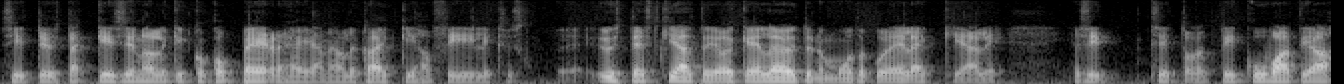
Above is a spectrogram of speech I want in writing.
sitten yhtäkkiä siinä olikin koko perhe ja ne oli kaikki ihan fiiliksissä. Yhteistä kieltä ei oikein löytynyt muuta kuin elekieli. Ja sitten sit otettiin kuvat ja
